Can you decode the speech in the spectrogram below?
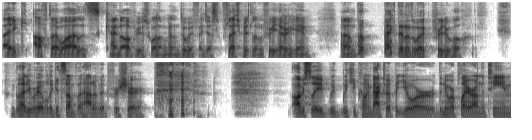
like after a while, it's kind of obvious what I'm gonna do if I just flash mid level three every game. Um, but back then it worked pretty well. I'm glad you were able to get something out of it for sure. Obviously, we, we keep coming back to it, but you're the newer player on the team.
